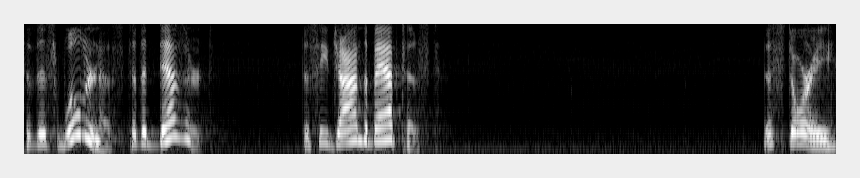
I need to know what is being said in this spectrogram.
to this wilderness, to the desert, to see John the Baptist. This story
